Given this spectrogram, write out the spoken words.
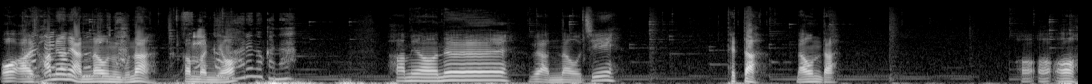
어, 아, 화면에 안 나오는구나. 잠깐만요. 화면을 왜 안 나오지? 됐다. 나온다. 어, 어, 어.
